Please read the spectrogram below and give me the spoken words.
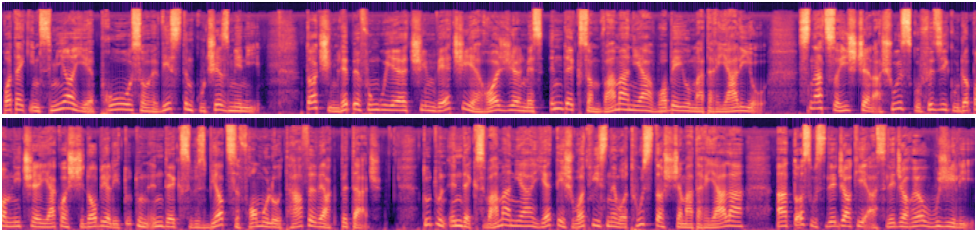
potek im smier je prú so v istym kucie zmieni. To čím lepiej funguje, čím väčší je rozdiel mes indexom łamania obeju materialiu. Snad so hišće na šulsku fyziku dopomniče, jakoście dobieli tutun indeks w zbierce formulu Tafelwerk pytać. Tutun indeks łamania je też odwisny od hustości materiala, a to su sledżaki a sledżario użyli.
